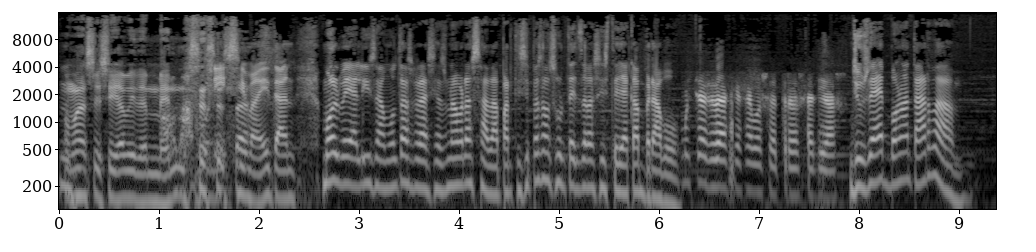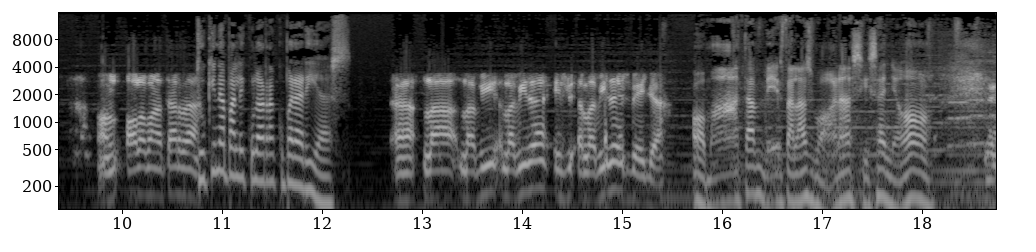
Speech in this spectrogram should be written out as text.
Home, sí, sí, evidentment. Home, boníssima, i tant. Molt bé, Elisa, moltes gràcies. Una abraçada. Participes al sorteig de la Cistella Cap Bravo. Muchas gracias a vosotros. Adiós. Josep, bona tarda. Hola, bona tarda. Tu quina pel·lícula recuperaries? Uh, la, la, vi, la, vida és, la vida és bella. Home, també és de les bones, sí senyor. Sí.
